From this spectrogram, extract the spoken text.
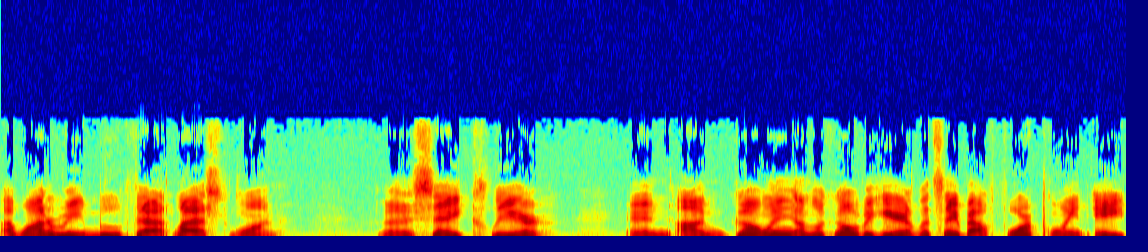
I want to remove that last one. Going to say clear and I'm going I'm looking over here let's say about 4.8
